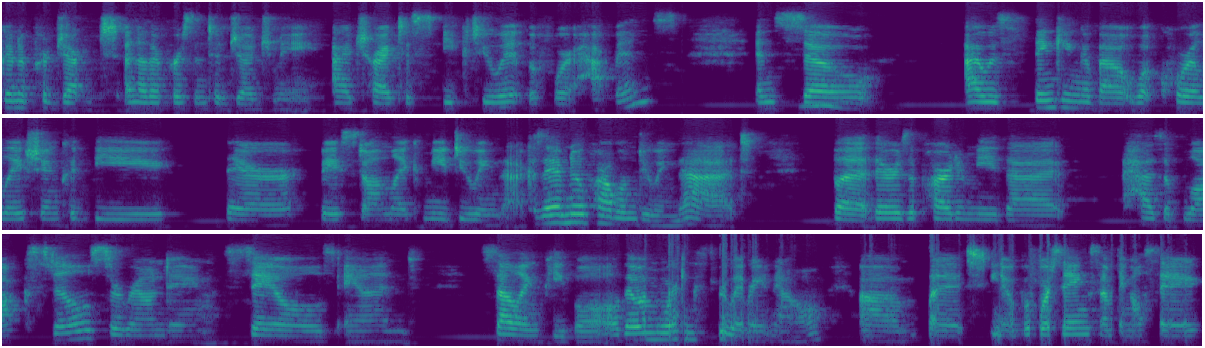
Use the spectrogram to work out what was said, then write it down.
going to project another person to judge me, I try to speak to it before it happens. And so mm. I was thinking about what correlation could be there based on like me doing that because I have no problem doing that, but there is a part of me that has a block still surrounding sales and selling people, although I'm working through it right now. Um, but you know, before saying something, I'll say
